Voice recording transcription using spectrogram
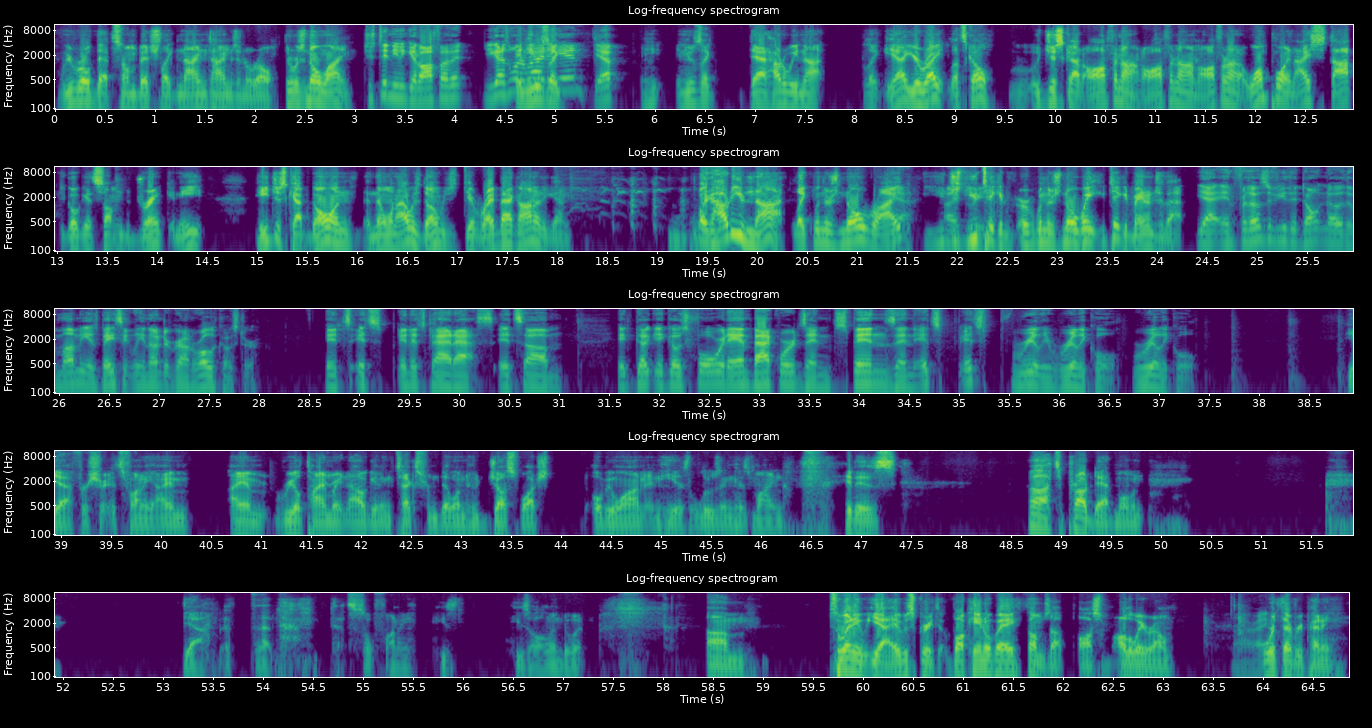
We rode that some bitch like nine times in a row. There was no line. Just didn't even get off of it. You guys want And to ride was like- again? Yep. And he, and he was like, "Dad, how do we not?" Like, yeah, you're right. Let's go. We just got off and on, off and on, off and on. At one point, I stopped to go get something to drink and eat. He just kept going, and then when I was done, we just get right back on it again. like, how do you not? Like, when there's no ride, Yeah, you just you take it, or when there's no wait, you take advantage of that. Yeah, and for those of you that don't know, the Mummy is basically an underground roller coaster. It's it's and it's badass. It's um, it go, it goes forward and backwards and spins and it's it's really really cool, really cool. Yeah, for sure. It's funny. I am I am real time right now getting text from Dylan who just watched Obi Wan and he is losing his mind. it is oh, it's a proud dad moment. Yeah, that, that that's so funny. He's he's all into it. Um so anyway, yeah, it was great. Volcano Bay, thumbs up. Awesome. All the way around. All right, Worth every penny.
